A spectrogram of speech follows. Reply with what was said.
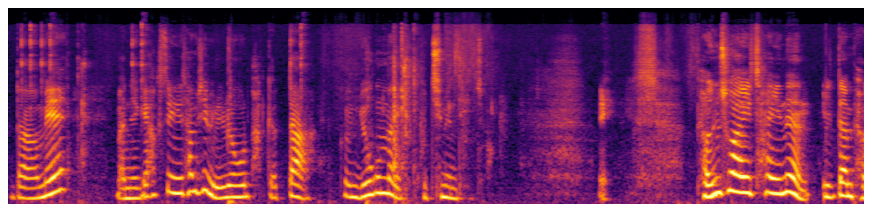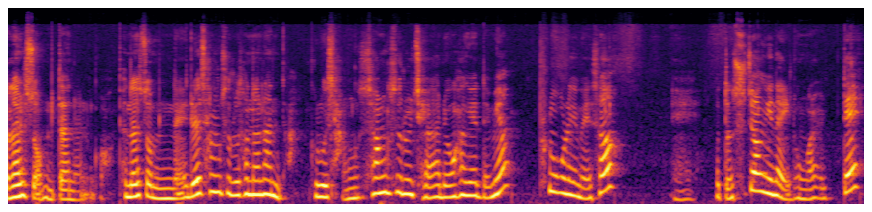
그 다음에 만약에 학생이 31명으로 바뀌었다. 그럼 요것만 이렇게 고치면 되죠. 네. 변수와의 차이는 일단 변할 수 없다는 거. 변할 수 없는 애를 상수로 선언한다. 그리고 장, 상수를 재활용하게 되면 프로그램에서 예, 어떤 수정이나 이런 걸할때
